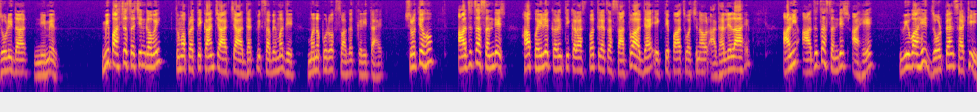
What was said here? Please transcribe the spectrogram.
जोडीदार नेमेल. मी पास्टर सचिन गवई तुम्हा प्रत्येकांच्या आजच्या आध्यात्मिक सभेमध्ये मनपूर्वक स्वागत करीत आहेत श्रोते हो आजचा संदेश हा पहिले करंतीकरास पत्र याचा सातवा अध्याय एक ते पाच वचनावर आधारलेला आहे. आणि आजचा संदेश आहे विवाहित जोडप्यांसाठी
